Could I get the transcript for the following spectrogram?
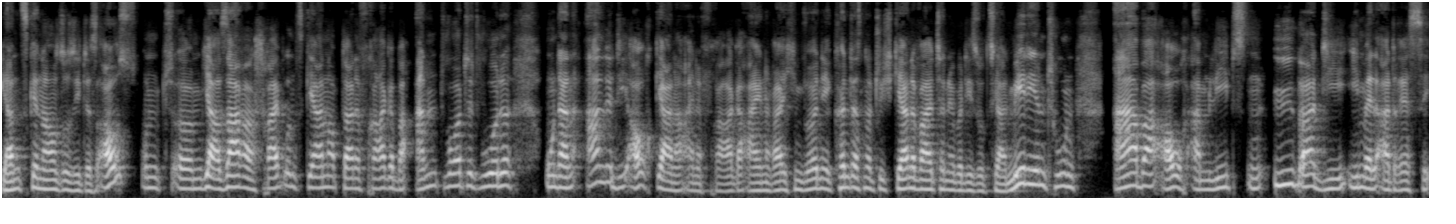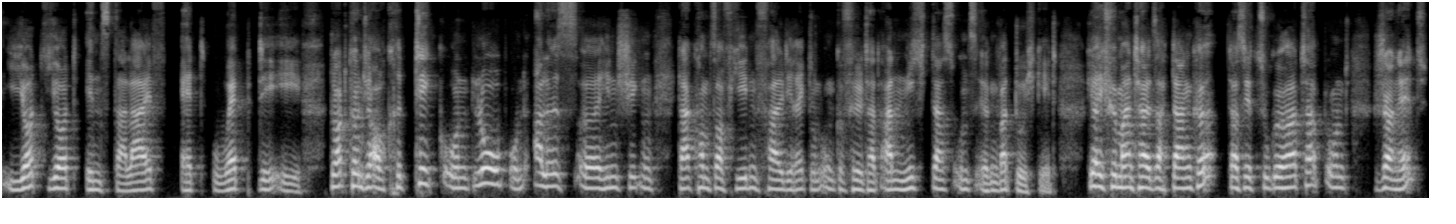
Ganz genau so sieht es aus. Und ähm, ja, Sarah, schreib uns gerne, ob deine Frage beantwortet wurde. Und an alle, die auch gerne eine Frage einreichen würden, ihr könnt das natürlich gerne weiterhin über die sozialen Medien tun, aber auch am liebsten über die E-Mail-Adresse jjinstalive web.de. Dort könnt ihr auch Kritik und Lob und alles äh, hinschicken. Da kommt es auf jeden Fall direkt und ungefiltert an. Nicht, dass uns irgendwas durchgeht. Ja, ich für meinen Teil sage danke, dass ihr zugehört habt. Und Jeanette,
